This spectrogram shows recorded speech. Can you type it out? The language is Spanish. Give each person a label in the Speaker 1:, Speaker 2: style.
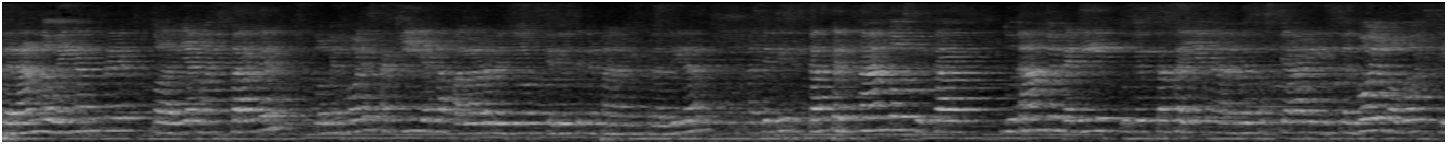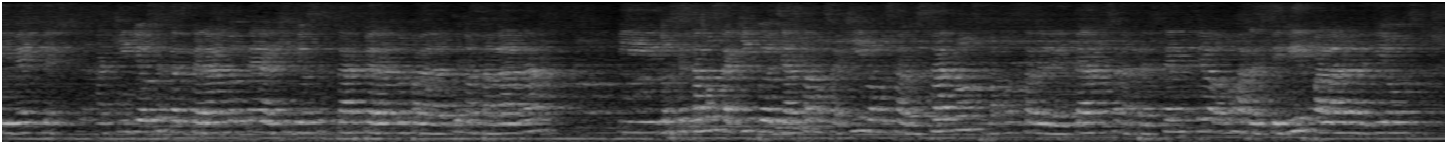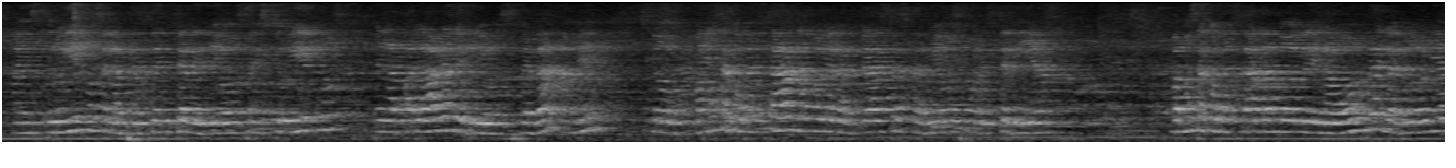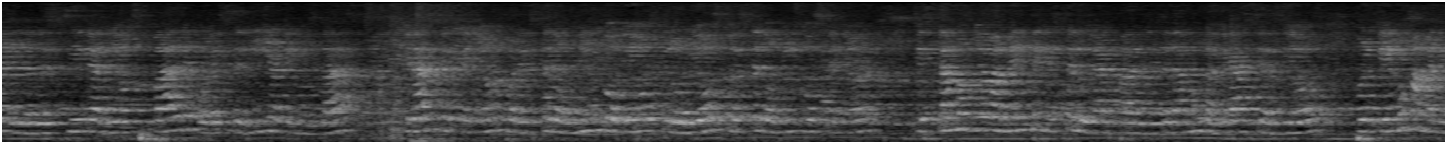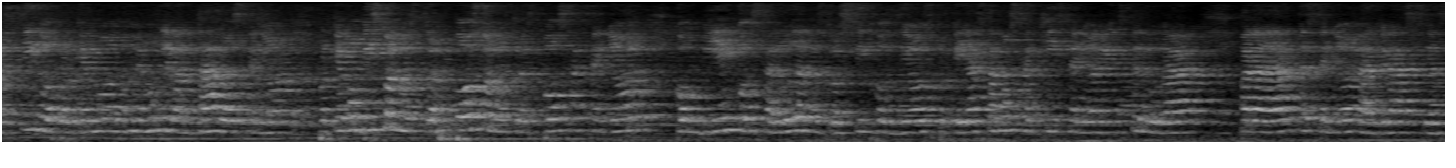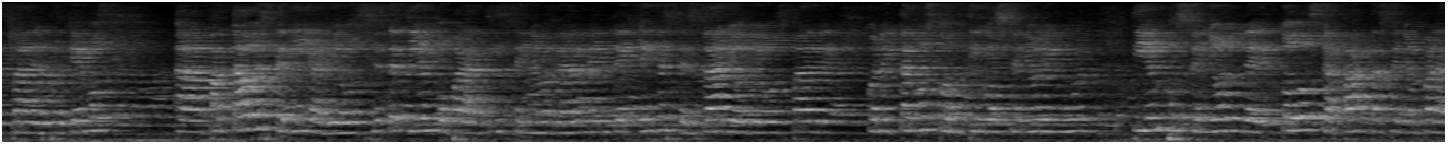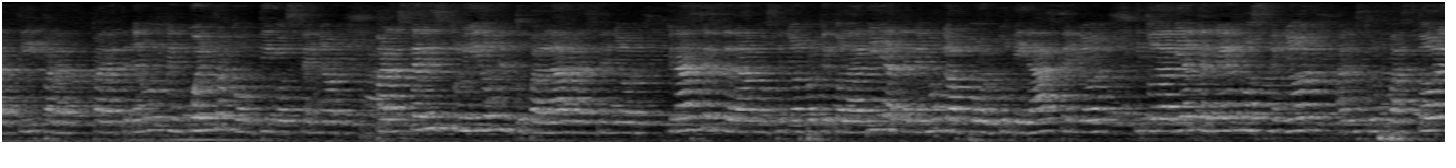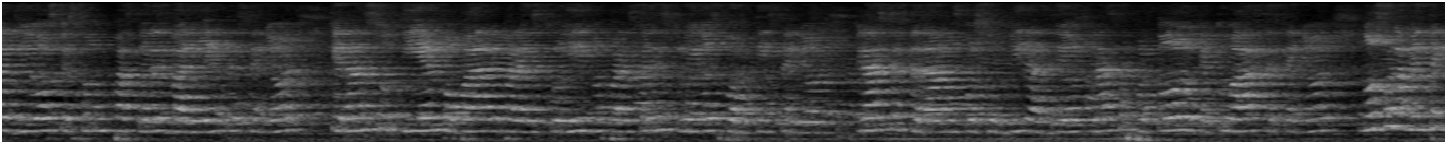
Speaker 1: esperando, vénganse, todavía no es tarde, lo mejor está aquí y es la palabra de Dios que Dios tiene para nuestras vidas. Así que si estás pensando, si estás dudando en venir, tú que estás ahí en la red social y dices, voy o no voy, sí, vente. Aquí Dios está esperándote, aquí Dios está esperando para darte una palabra. Y los que estamos aquí, pues ya estamos aquí, vamos a gozarnos, vamos a dedicarnos a la presencia, vamos a recibir palabra de Dios a instruirnos en la presencia de Dios, a instruirnos en la palabra de Dios, ¿verdad? Amén. Vamos a comenzar dándole las gracias a Dios por este día. Vamos a comenzar dándole la honra y la gloria y a decirle a Dios, Padre, por este día que nos das. Gracias hijos, Dios, porque ya estamos aquí, Señor, en este lugar para darte, Señor, las gracias, Padre, porque hemos apartado este día, Dios, este tiempo para ti, Señor, realmente es necesario, Dios, Padre, conectarnos contigo, Señor, en un tiempo, Señor, de todo se aparta, Señor, para ti, para, para tener un encuentro contigo, Señor, para ser instruidos en tu palabra, Señor. Gracias te damos, Señor, porque todavía Señor, y todavía tenemos, Señor, a nuestros pastores, Dios, que son pastores valientes, Señor, que dan su tiempo, Padre, para instruirnos, para ser instruidos por ti, Señor. Gracias te damos por sus vidas, Dios. Gracias por todo lo que tú haces, Señor. No solamente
